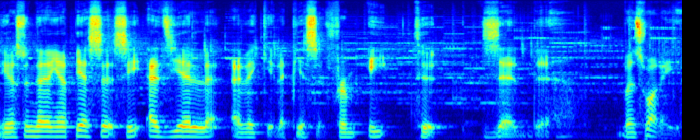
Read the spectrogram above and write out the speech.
Il reste une dernière pièce, c'est Adiel avec la pièce From A to Z. Bonne soirée.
